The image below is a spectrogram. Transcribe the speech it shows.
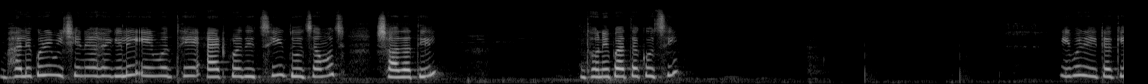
ভালো করে মিশিয়ে নেওয়া হয়ে গেলে এর মধ্যে অ্যাড করে দিচ্ছি দু চামচ সাদা তিল ধনে পাতা কুচি এবার এটাকে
